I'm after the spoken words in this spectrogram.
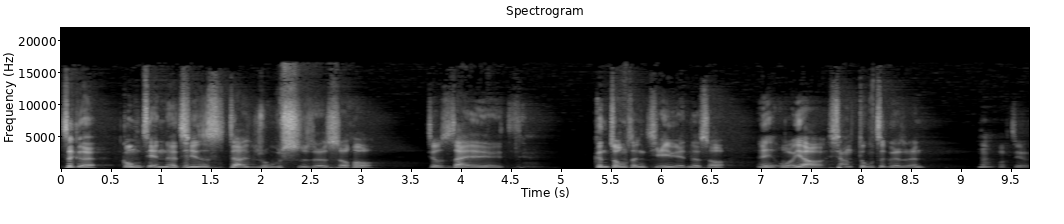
这个弓箭呢，其实是在入世的时候，就是在跟众生结缘的时候，哎，我要想渡这个人，那我就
